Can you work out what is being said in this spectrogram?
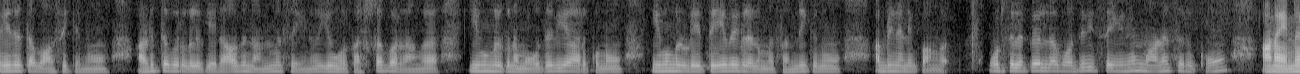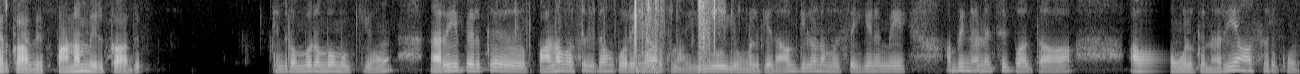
வேதத்தை வாசிக்கணும் அடுத்தவர்களுக்கு ஏதாவது நன்மை செய்யணும். இவங்க கஷ்டப்படுறாங்க இவங்களுக்கு நம்ம உதவியாக இருக்கணும் இவங்களுடைய தேவைகளை நம்ம சந்திக்கணும் அப்படின்னு நினைப்பாங்க. ஒரு சில பேரில் உதவி செய்யணும்னு மனசு இருக்கும் ஆனால் என்ன இருக்காது? பணம் இருக்காது. இது ரொம்ப ரொம்ப முக்கியம். நிறைய பேருக்கு பண வசதி தான் குறைவாக இருக்கணும். ஐயோ இவங்களுக்கு ஏதாவது நம்ம செய்யணுமே அப்படின்னு நினச்சி பார்த்தா அவங்களுக்கு நிறைய ஆசை இருக்கும்.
